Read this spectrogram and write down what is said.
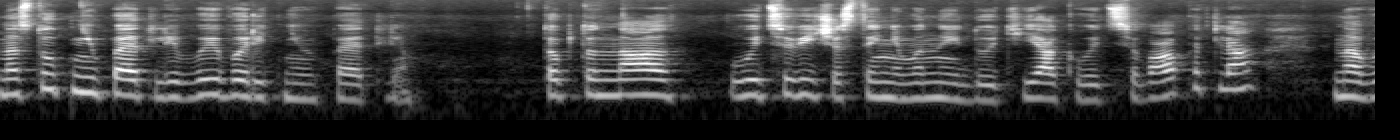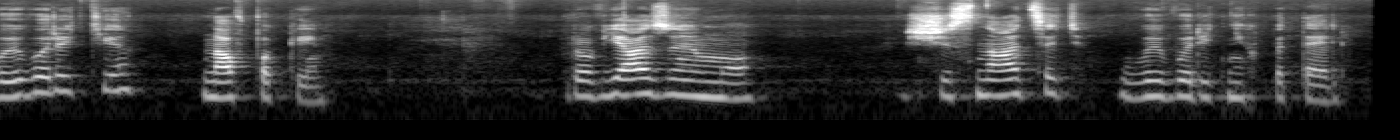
Наступні петлі виворітні петлі. Тобто на лицевій частині вони йдуть як лицева петля, на вивороті навпаки. Пров'язуємо 16 виворітніх петель.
